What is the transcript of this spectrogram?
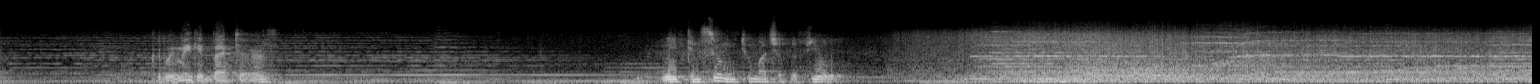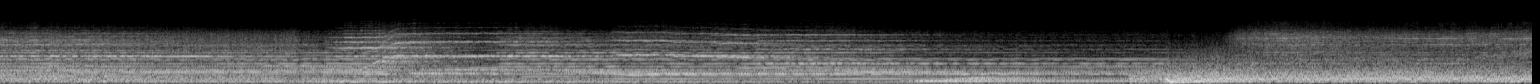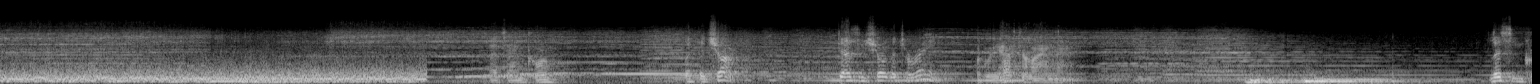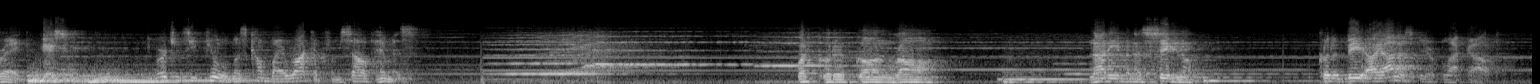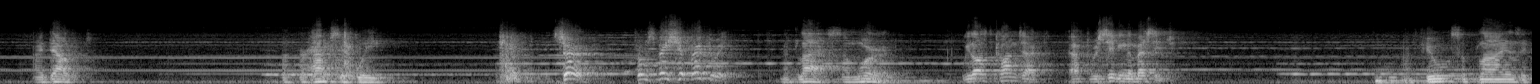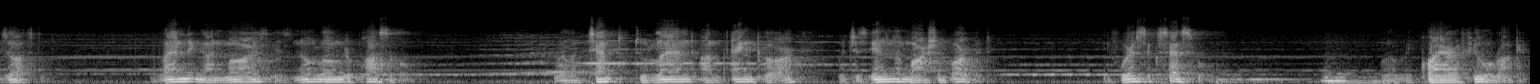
Could we make it back to Earth? We've consumed too much of the fuel. But the chart doesn't show the terrain. But we have to land there. Listen, Craig. Yes? Emergency fuel must come by rocket from South Hemis. What could have gone wrong? Not even a signal. Could it be ionosphere blackout? I doubt it. But perhaps if we, Sir, from Spaceship Mercury. at last, some word. We lost contact after receiving the message. Our fuel supply is exhausted. The Landing on Mars is no longer possible. We'll attempt to land on Angkor, which is in the Martian orbit. If we're successful, we'll require a fuel rocket.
